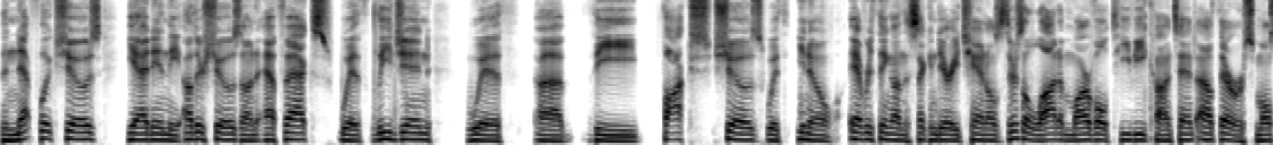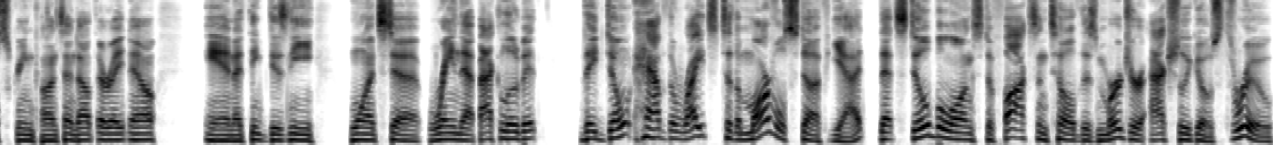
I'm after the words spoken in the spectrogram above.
the Netflix shows, you add in the other shows on FX with Legion, with uh, the Fox shows, with, you know, everything on the secondary channels. There's a lot of Marvel TV content out there or small screen content out there right now. And I think Disney wants to rein that back a little bit. They don't have the rights to the Marvel stuff yet. That still belongs to Fox until this merger actually goes through.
